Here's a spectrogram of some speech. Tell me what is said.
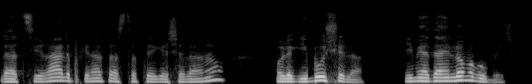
לעצירה לבחינת האסטרטגיה שלנו, או לגיבוש שלה, אם היא עדיין לא מגובשת.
